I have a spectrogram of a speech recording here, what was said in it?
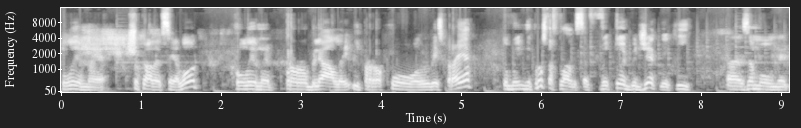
коли ми шукали цей лот, коли ми проробляли і прораховували весь проект, то ми не просто вклалися в той бюджет, який е, замовник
